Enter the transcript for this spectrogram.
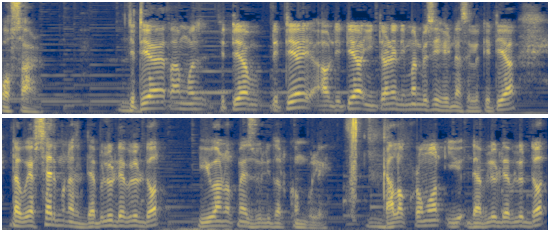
প্ৰচাৰ। যেতিয়া এটা মই যেতিয়া তেতিয়াই তেতিয়া ইণ্টাৰনেট ইমান বেছি হেৰি নাছিলে। তেতিয়া এটা ৱেবছাইট বনাইছিল W W dot you are not my Julie dot com বুলি কালক্ৰমত W W dot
